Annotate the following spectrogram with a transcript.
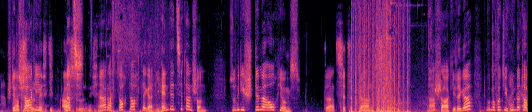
Absolut Sharky? nicht. Das- Absolut nicht. Ja, das, doch, doch, Digga. Die Hände zittern schon. So wie die Stimme auch, Jungs. Da zittert gar nichts. Ja, Sharky, Digga. Da wird mal kurz die 100er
